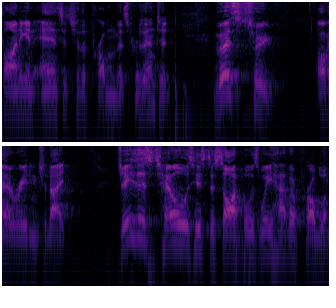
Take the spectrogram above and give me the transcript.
finding an answer to the problem that's presented. Verse 2 of our reading today. Jesus tells his disciples, We have a problem.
